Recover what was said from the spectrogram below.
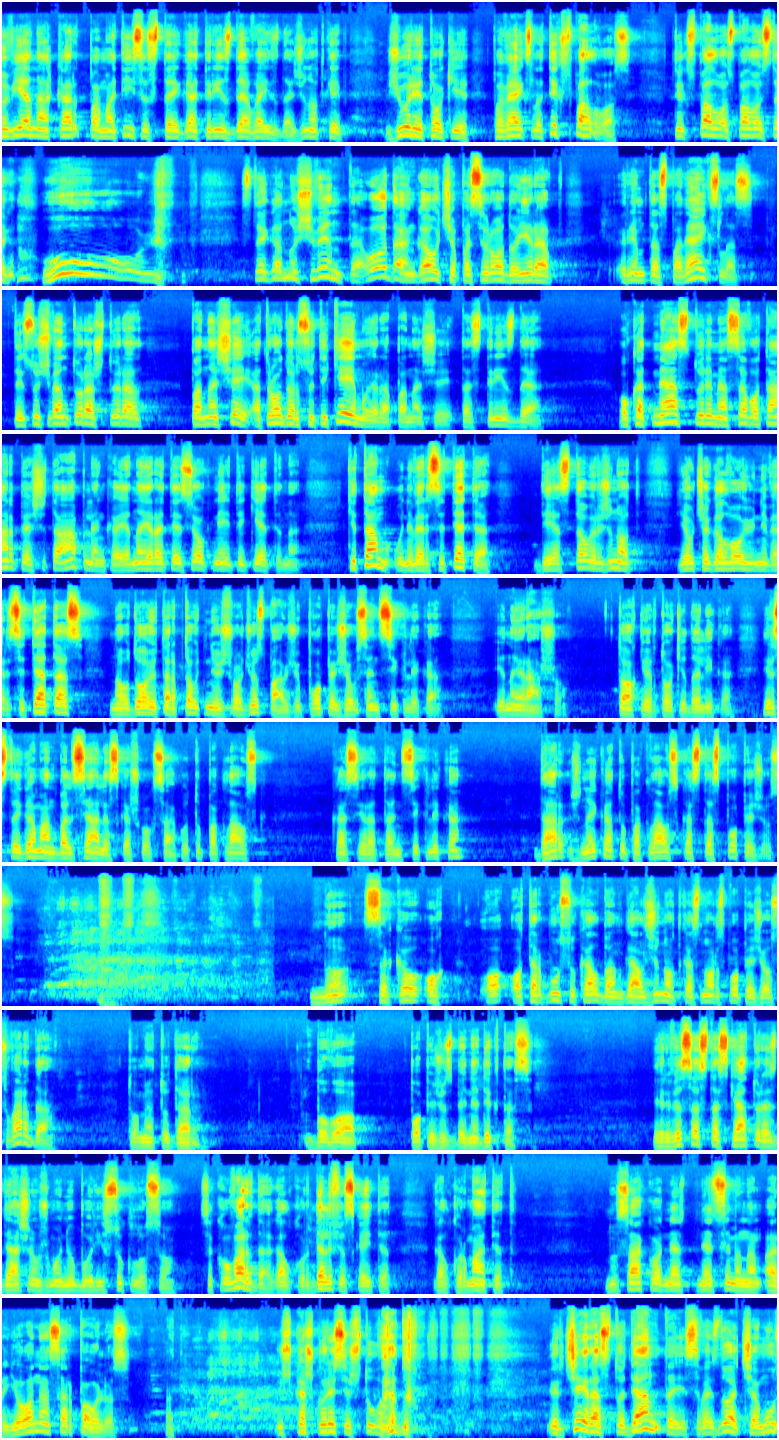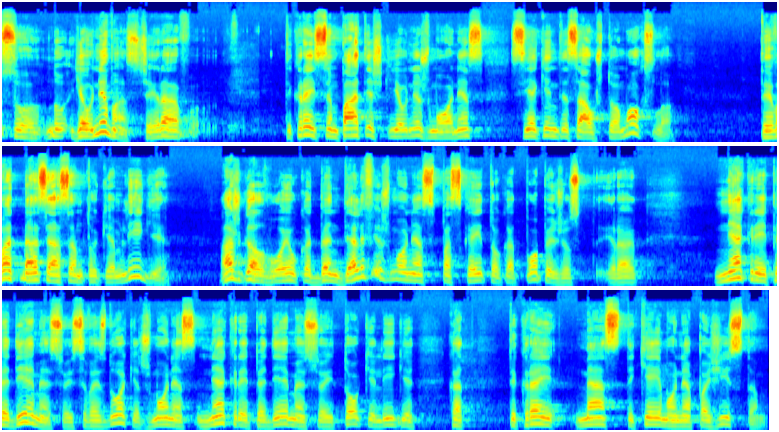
Tu vieną kartą pamatysi staiga 3D vaizdą. Žinot kaip, žiūri tokį paveikslą, tik spalvos. Tik spalvos, spalvos, staiga. Uuu, staiga nušvinta. O dangau čia pasirodo yra rimtas paveikslas, tai su šventu raštu yra panašiai, atrodo ir su tikėjimu yra panašiai, tas 3D. O kad mes turime savo tarpę šitą aplinką, jinai yra tiesiog neįtikėtina. Kitam universitete dėstau ir žinot, jau čia galvoju universitetas, naudoju tarptautinius žodžius, pavyzdžiui, popiežiaus enciklika. Jinai rašo tokį ir tokį dalyką. Ir staiga man balselis kažkoks sako, tu paklausk, kas yra ta enciklika Dar, žinai ką, tu paklaus, kas tas popiežius. nu, sakau, o, o, o tarp mūsų kalbant, gal žinot, kas nors popiežiaus vardą? Tuo metu dar buvo popiežius Benediktas. Ir visas tas 40 žmonių būry sukluso. Sakau vardą, gal kur Delfi skaitėt, gal kur matėt. Nu, sako, ne, neatsimenam, ar Jonas, ar Paulius. At, iš kažkuris iš tų vardų. Ir čia yra studentai, įsivaizduoju, čia mūsų nu, jaunimas, čia yra tikrai simpatiški jauni žmonės siekintis aukšto mokslo. Tai vad mes esam tokiam lygi. Aš galvojau, kad bent Delfi žmonės paskaito, kad popiežius yra nekreipia dėmesio, įsivaizduokit, žmonės nekreipia dėmesio į tokį lygį, kad tikrai mes tikėjimo nepažįstam.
